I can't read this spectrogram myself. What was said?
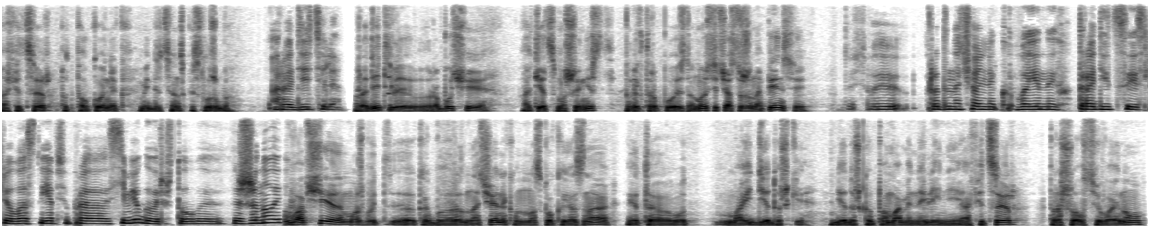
Офицер, подполковник медицинской службы. А родители? Родители рабочие, отец машинист электропоезда, но сейчас уже на пенсии. То есть вы родоначальник военных традиций, если у вас, я все про семью говорю, что вы с женой. Вообще, может быть, э, как бы родоначальником, насколько я знаю, это вот мои дедушки. Дедушка по маминой линии офицер, прошел всю войну,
